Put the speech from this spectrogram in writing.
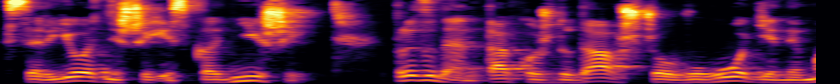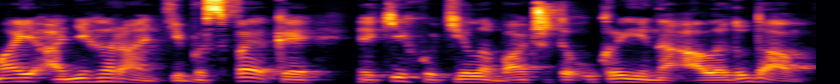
серйозніший і складніший. Президент також додав, що в угоді немає ані гарантій безпеки, які хотіла бачити Україна, але додав:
